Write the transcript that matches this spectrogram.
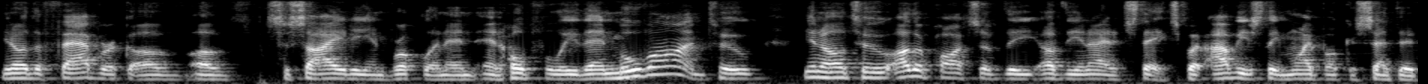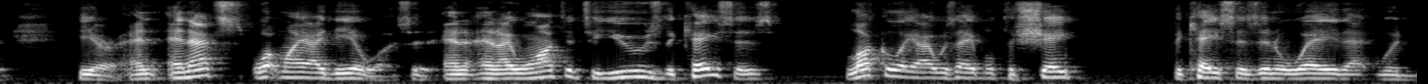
you know the fabric of of society in Brooklyn and and hopefully then move on to you know to other parts of the of the United States. But obviously my book is centered here. And and that's what my idea was. And and I wanted to use the cases. Luckily I was able to shape the cases in a way that would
